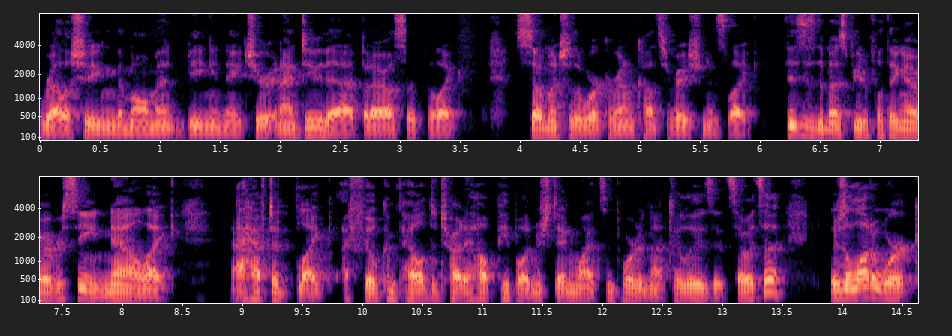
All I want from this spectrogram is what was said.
relishing the moment, being in nature. And I do that, but I also feel like so much of the work around conservation is like, this is the most beautiful thing I've ever seen. Now, like, I have to like I feel compelled to try to help people understand why it's important not to lose it. So it's a there's a lot of work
